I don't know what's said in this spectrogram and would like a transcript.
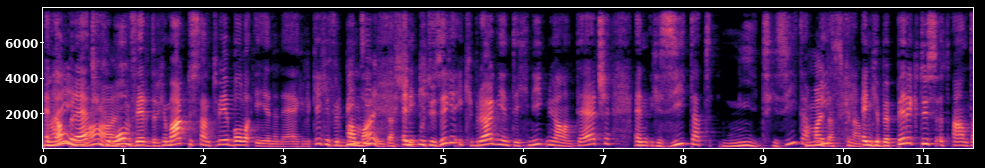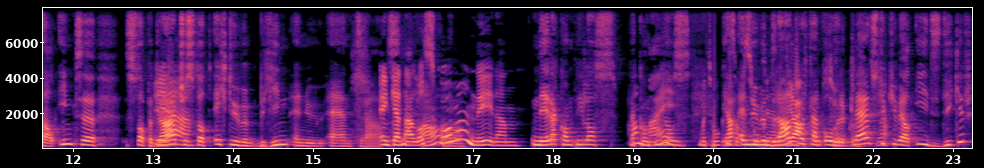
en dan breid je gewoon verder. Je maakt dus van twee bollen één eigenlijk. Hè. Je verbindt Amai, En ik moet u zeggen, ik gebruik die techniek nu al een tijdje en je ziet dat niet. Je ziet dat Amai, niet. dat is knap. En je beperkt dus het aantal in te stoppen Ja. draadjes tot echt uw begin en uw einddraad. En kan dat loskomen? Nee, dan. Nee, dat komt niet los. Dat komt niet los. Ook ja, en uw draad Ja, wordt dan over een klein stukje wel iets dikker,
